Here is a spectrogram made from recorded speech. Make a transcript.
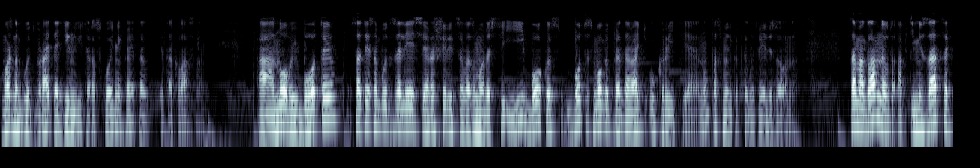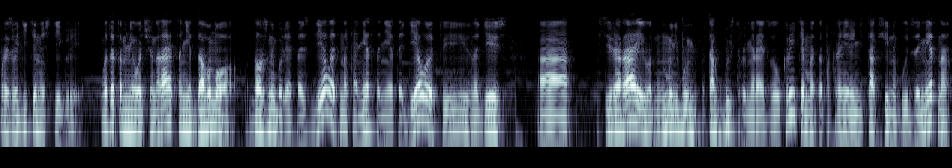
Можно будет брать один вид расходника, это, это классно а, новые боты, соответственно, будут залезть, расшириться возможности, и бокус, боты смогут продавать укрытие. Ну, посмотрим, как это будет реализовано. Самое главное, вот оптимизация производительности игры. Вот это мне очень нравится. Они давно должны были это сделать, наконец они это делают, и, надеюсь, а, сервера, и вот мы не будем так быстро умирать за укрытием, это, по крайней мере, не так сильно будет заметно.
